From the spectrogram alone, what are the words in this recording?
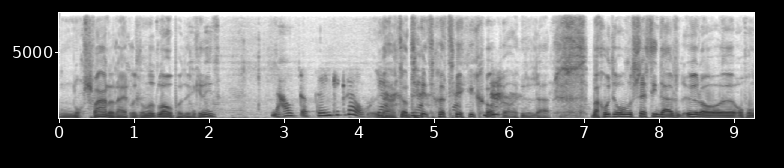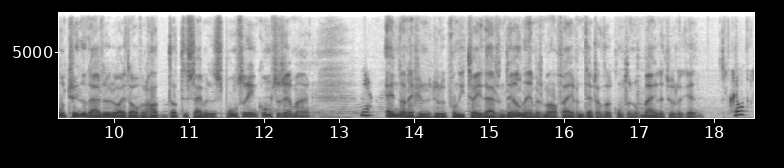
nog zwaarder eigenlijk dan het lopen, denk je niet? Nou, dat denk ik wel. Ja, Ja, dat, ja, dat ja. denk ik ook wel, inderdaad. Maar goed, de 116.000 euro of 120.000 euro waar je het over had, dat zijn met de sponsorinkomsten, zeg maar. Ja, En dan heb je natuurlijk van die 2000 deelnemers, maal 35, dat komt er nog bij natuurlijk, hè? klopt.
